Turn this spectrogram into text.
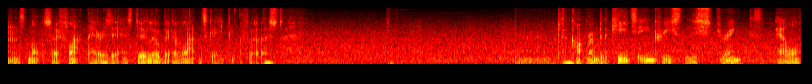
land's not so flat there, is it? Let's do a little bit of landscaping first. And I can't remember the key to increase the strength. L.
